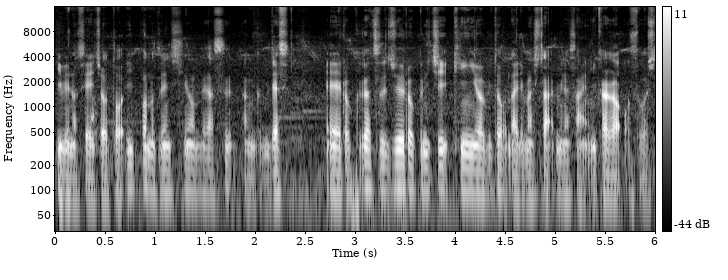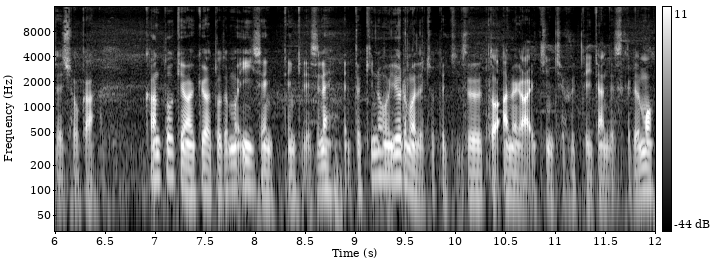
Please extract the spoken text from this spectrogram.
日々の成長と一歩の前進を目指す番組です、えー、6月16日金曜日となりました。皆さんいかがお過ごしでしょうか？関東圏は今日はとてもいい天気ですね、えっと、昨日夜までちょっとずっと雨が1日降っていたんですけれども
